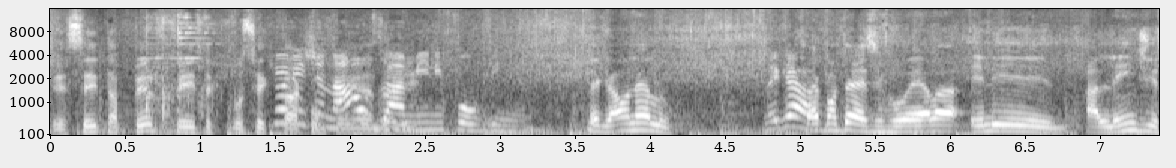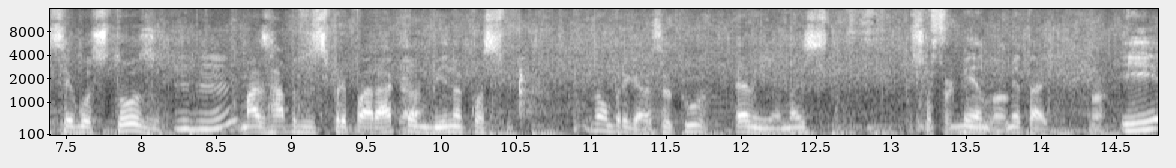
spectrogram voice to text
Receita perfeita que você que Que tá original acompanhando usar aí. mini polvinho. Legal, né, Lu? Legal. Sabe o que acontece, Rô? Ela, ele, além de ser gostoso, Uhum. mais rápido de se preparar, combina com as... Não, obrigado. Essa é tua? É minha, mas só Essa aqui men- do lado. metade. Tá. E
